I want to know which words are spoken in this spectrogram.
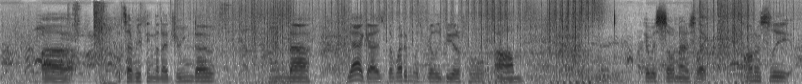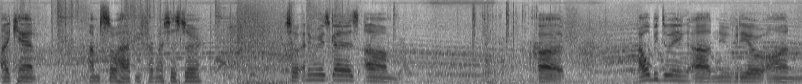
Uh, it's everything that I dreamed of. And uh, yeah guys, the wedding was really beautiful. Um, it was so nice, like, honestly, I can't, I'm so happy for my sister. So anyways guys, um, uh, I will be doing a new video on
